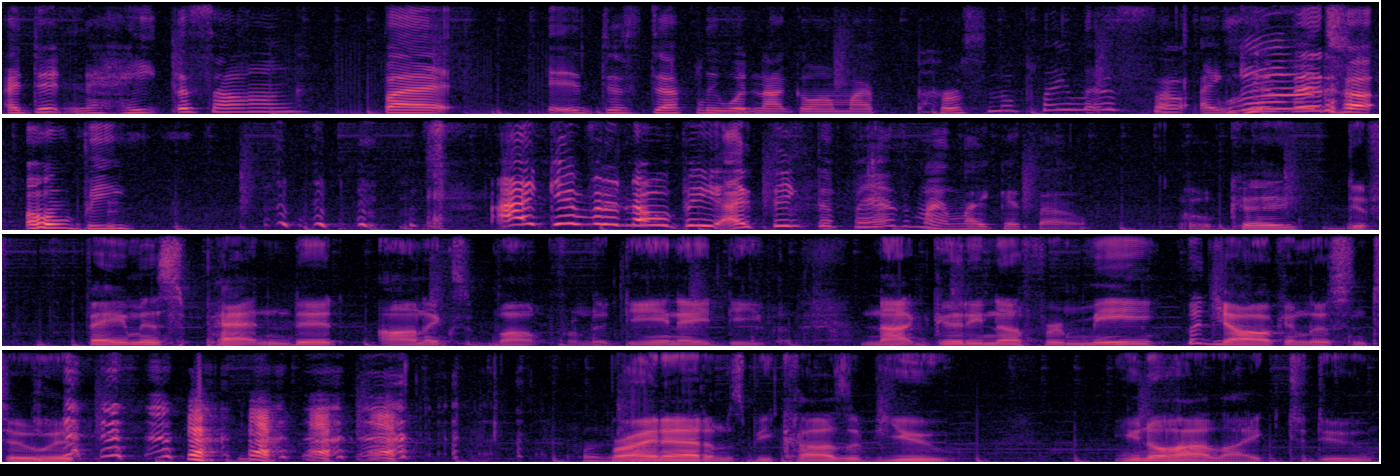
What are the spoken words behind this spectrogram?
I didn't hate the song, but it just definitely would not go on my personal playlist. So I give it a OB. I give it an OB. I think the fans might like it though. Okay, the famous patented Onyx bump from the DNA Diva. Not good enough for me, but y'all can listen to it. Bryan Abrams, because of you. You know how I like to do.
